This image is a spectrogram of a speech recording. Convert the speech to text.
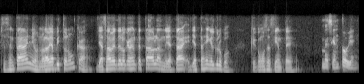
60 años, no la habías visto nunca. Ya sabes de lo que la gente está hablando, ya, está, ya estás en el grupo. ¿Qué, ¿Cómo se siente? Me siento bien.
